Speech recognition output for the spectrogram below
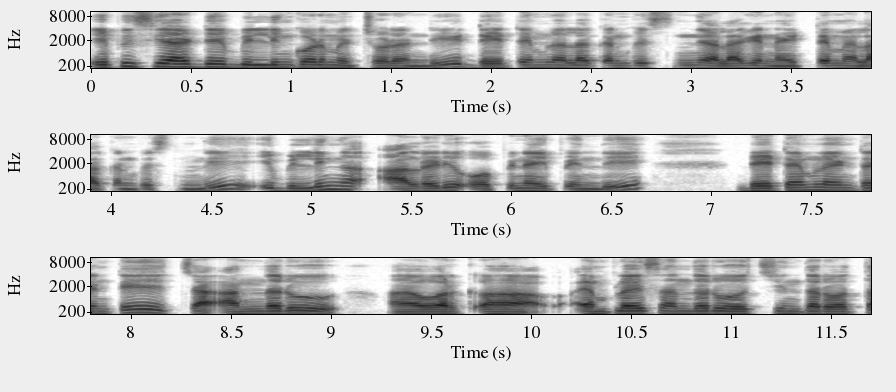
ఏపీసీఆర్‌డీఏ బిల్డింగ్ కూడా మీరు చూడండి. డే టైంలో ఎలా కనిపిస్తుంది, అలాగే నైట్ టైం ఎలా కనిపిస్తుంది. ఈ బిల్డింగ్ ఆల్రెడీ ఓపెన్ అయిపోయింది. డే టైంలో ఏంటంటే చ అందరూ వర్క్ ఎంప్లాయీస్ అందరూ వచ్చిన తర్వాత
